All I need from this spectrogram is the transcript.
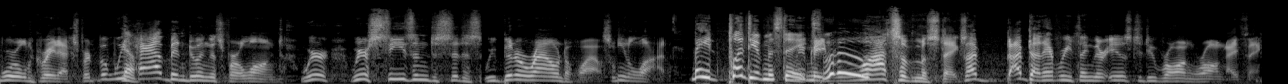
world great expert, but we No. have been doing this for a long time. We're we're seasoned citizens. We've been around a while, so we need a lot. Made plenty of mistakes. We've made Woohoo! lots of mistakes. I've I've done everything there is to do wrong wrong. I think,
